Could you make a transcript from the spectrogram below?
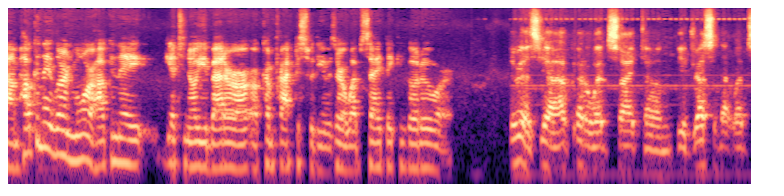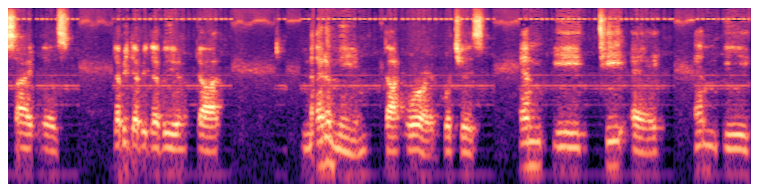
Um, how can they learn more? How can they get to know you better or, or, come practice with you? Is there a website they can go to or? There is, yeah. I've got a website. Um, the address of that website is www.metameme.org, which is M E T A M E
